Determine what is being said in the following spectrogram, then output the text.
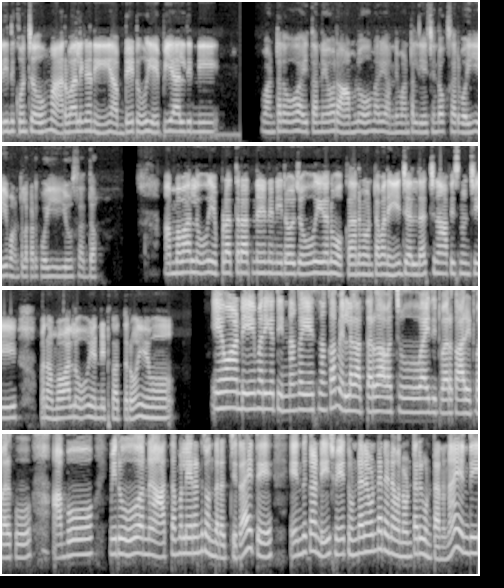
దీన్ని కొంచెం మారవాలి కానీ అప్డేటు ఏపీయాలి దీన్ని. వంటలు అయితేనేయో రాములు మరి అన్ని వంటలు చేసిండో ఒకసారి పోయి వంటల అక్కడికి పోయి చూసొద్దాం అమ్మ వాళ్ళు ఎప్పుడు వస్తారటనే నేను ఈరోజు ఇక నువ్వు ఒక్కదానివే ఉంటావని జల్ది వచ్చిన ఆఫీస్ నుంచి. మరి అమ్మ వాళ్ళు ఎన్నిటికి వస్తారో ఏమో. ఏమో అండి మరి ఇక తిన్నాక చేసినాక మెల్లగా అత్తారు కావచ్చు ఐదింటి వరకు ఆరింటి వరకు. అబ్బో మీరు నా అత్తమ్మ లేరని తొందర వచ్చిరా అయితే? ఎందుకండి? శ్వేత ఉండనే ఉండే నేను ఏమైనా ఒంటరిగా ఉంటానా ఏంది?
